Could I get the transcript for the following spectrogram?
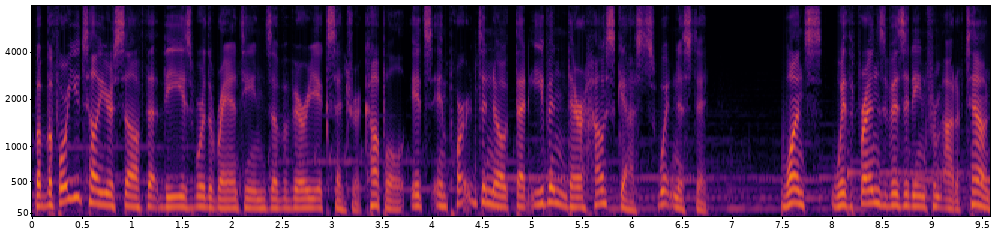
But before you tell yourself that these were the rantings of a very eccentric couple, it's important to note that even their house guests witnessed it. Once, with friends visiting from out of town,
